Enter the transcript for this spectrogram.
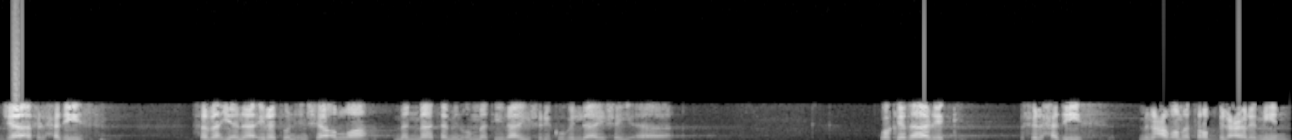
جاء في الحديث فما هي نائلة إن شاء الله من مات من أمتي لا يشرك بالله شيئا. وكذلك في الحديث من عظمة رب العالمين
